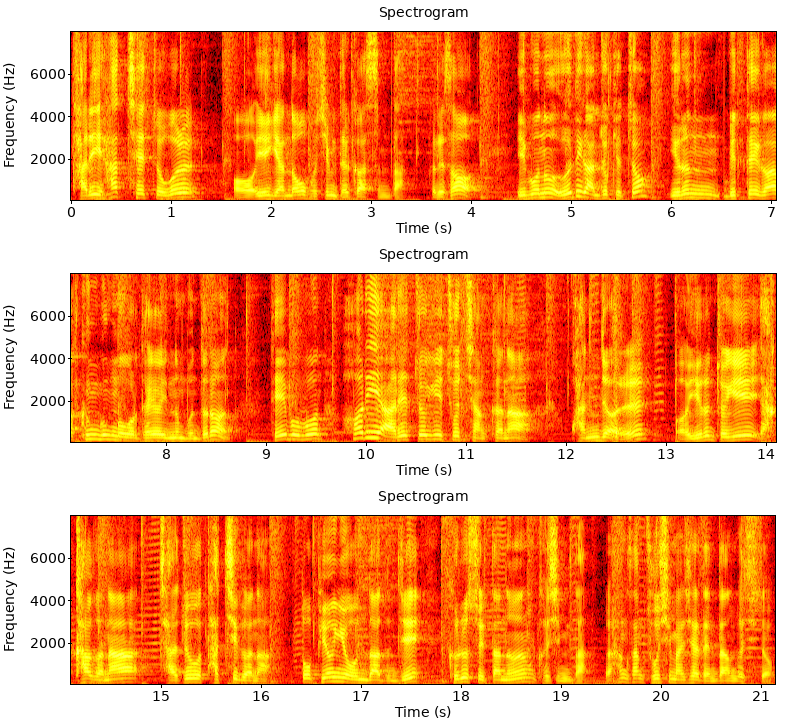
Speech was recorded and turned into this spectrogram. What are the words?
다리 하체 쪽을 어, 얘기한다고 보시면 될 것 같습니다 그래서 이분은 어디가 안 좋겠죠 이런 밑에가 근국목으로 되어 있는 분들은 대부분 허리 아래쪽이 좋지 않거나 관절 어, 이런 쪽이 약하거나 자주 다치거나 또 병이 온다든지 그럴 수 있다는 것입니다. 항상 조심하셔야 된다는 것이죠.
